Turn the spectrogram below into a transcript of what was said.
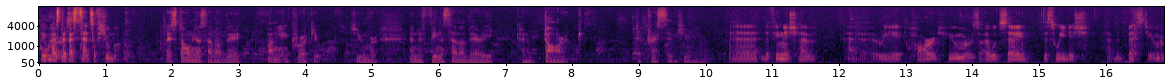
Who has the best sense of humor? Estonians have a very funny and quirky humor, and the Finns have a very kind of dark, depressive humor. Uh, the Finnish have uh, really hard humor, so I would say the Swedish have the best humor.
